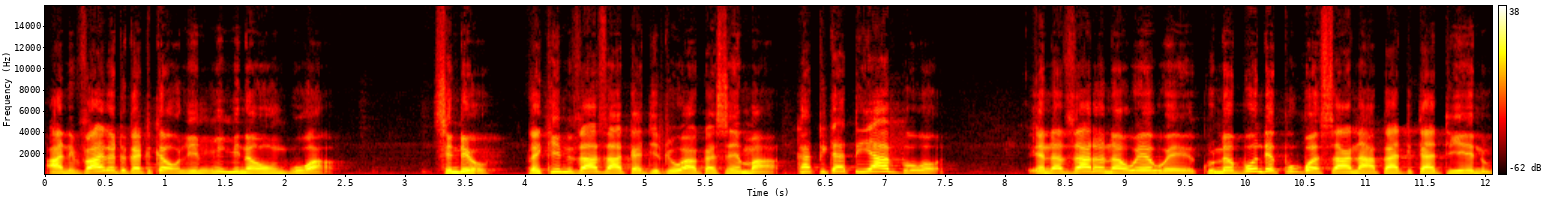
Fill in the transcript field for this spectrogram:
anivage tu katika ulimi, mimi naungua, si ndio? Lakini sasa akajitua akasema, katikati yako ya Lazaro na wewe kuna bonde kubwa sana katikati yenu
